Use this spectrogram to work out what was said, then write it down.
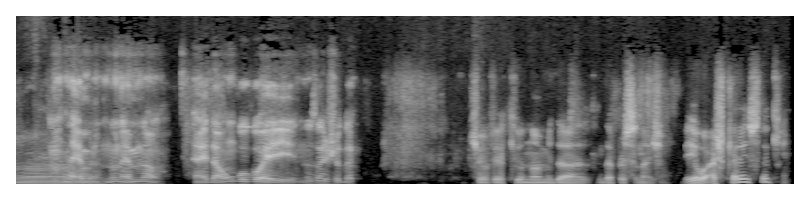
Hum, Não lembro, não lembro não. Aí dá um Google aí e nos ajuda. Deixa eu ver aqui o nome da, da personagem. Eu acho que era isso daqui.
